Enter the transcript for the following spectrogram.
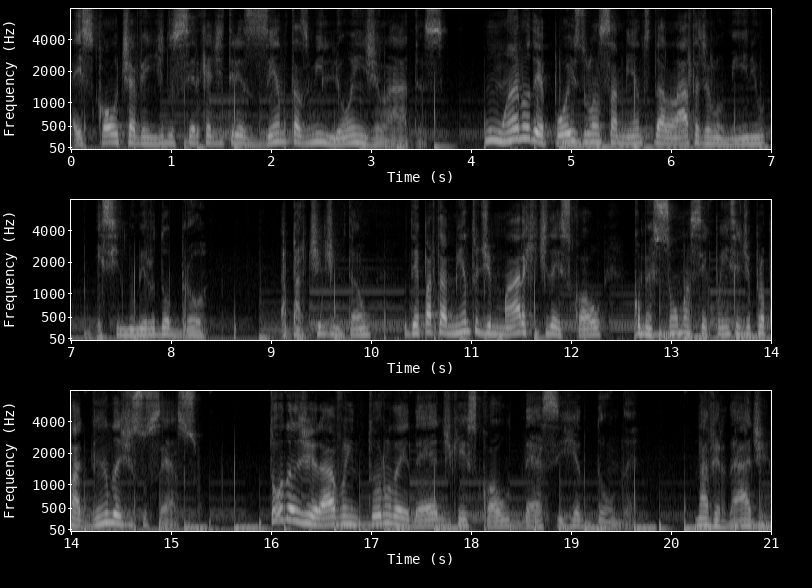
a escola tinha vendido cerca de 300 milhões de latas. Um ano depois do lançamento da lata de alumínio, esse número dobrou. A partir de então, o departamento de marketing da escola começou uma sequência de propagandas de sucesso. Todas giravam em torno da ideia de que a escola desce redonda. Na verdade,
